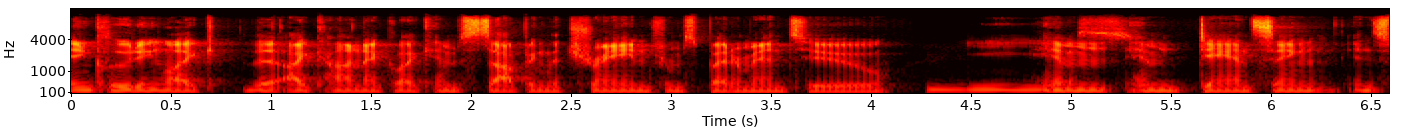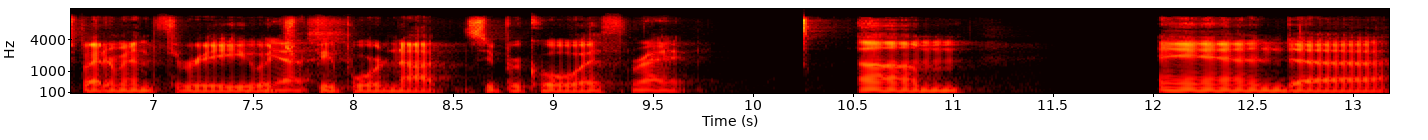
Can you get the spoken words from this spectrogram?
including like the iconic, like him stopping the train from Spider-Man Two, him Yes. him dancing in Spider-Man Three, which Yes. people were not super cool with. Right. Um, and uh,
